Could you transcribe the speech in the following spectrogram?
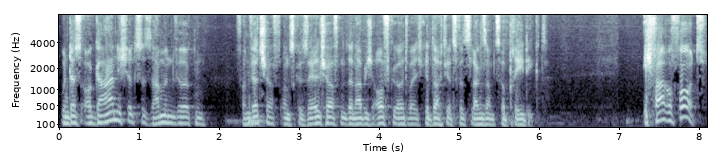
und das organische Zusammenwirken von Wirtschaft und Gesellschaft. Und dann habe ich aufgehört, weil ich gedacht, jetzt wird es langsam zur Predigt. Ich fahre fort.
